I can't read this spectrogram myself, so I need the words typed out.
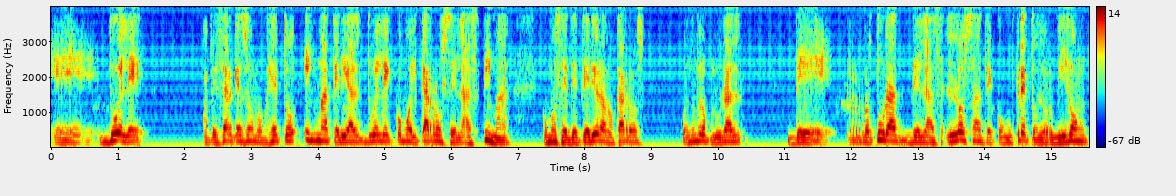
eh, duele, a pesar que es un objeto inmaterial, duele como el carro se lastima, cómo se deterioran los carros con número plural de rotura de las losas de concreto, de hormigón,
